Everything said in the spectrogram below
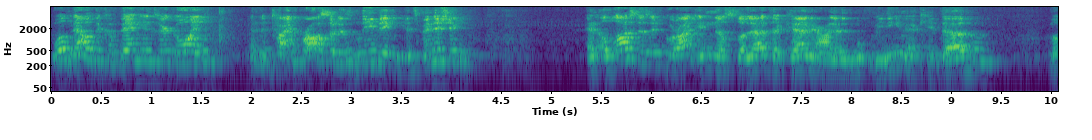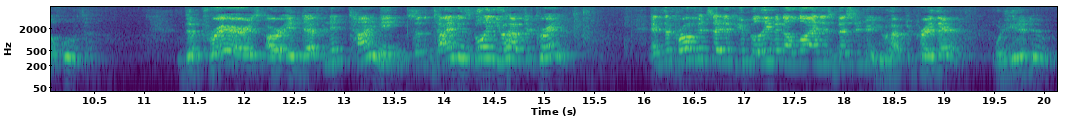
Well, now the companions are going, and the time for Asr is leaving, it's finishing. And Allah says in Quran, إِنَّ الصَّلَاةَ كَانَ عَلَى الْمُؤْمِنِينَ كِتَابًا مَوْقُوتًا the prayers are a definite timing. So the time is going, you have to pray. And the Prophet said, if you believe in Allah and His Messenger, you have to pray there. What are you going to do?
